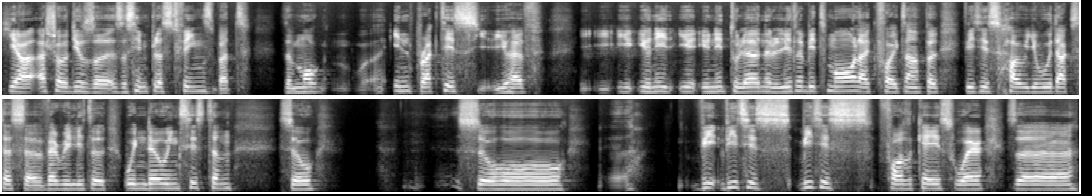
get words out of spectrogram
here I showed you the, the simplest things, but the more in practice you have you, you, need you, you, need to learn a little bit more. Like for example, this is how you would access a very little windowing system. So so uh, this is this is for the case where the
